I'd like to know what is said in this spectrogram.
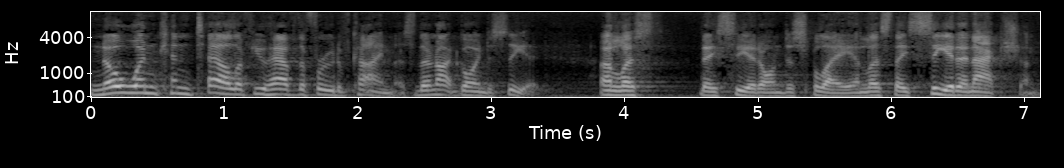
no one can tell if you have the fruit of kindness. They're not going to see it unless they see it on display, unless they see it in action.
